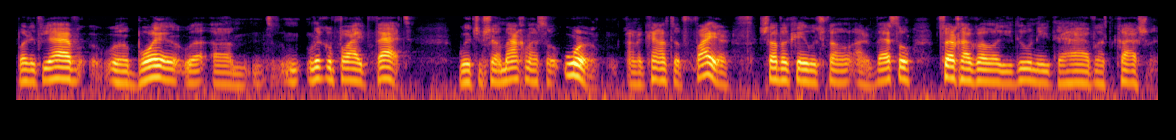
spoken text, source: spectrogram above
But if you have uh, boil, uh, um, liquefied fat, which or on account of fire, shavake which fell on a vessel, you do need to have a kashman.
